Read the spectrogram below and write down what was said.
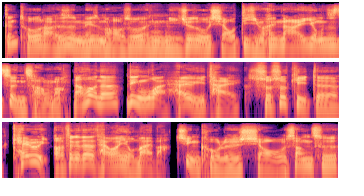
跟 Toyota 是没什么好说，你就是我小弟嘛，你 拿来用是正常嘛。然后呢，另外还有一台 Suzuki 的 Carry 哦，这个在台湾有卖吧？进口的小商车，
